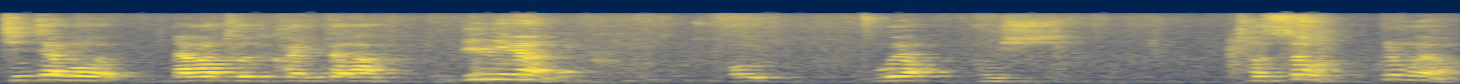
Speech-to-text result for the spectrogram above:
진짜 뭐 나가 도둑가 있다가 밀리면 어 뭐야? 어이씨 졌어. 그럼 뭐야?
